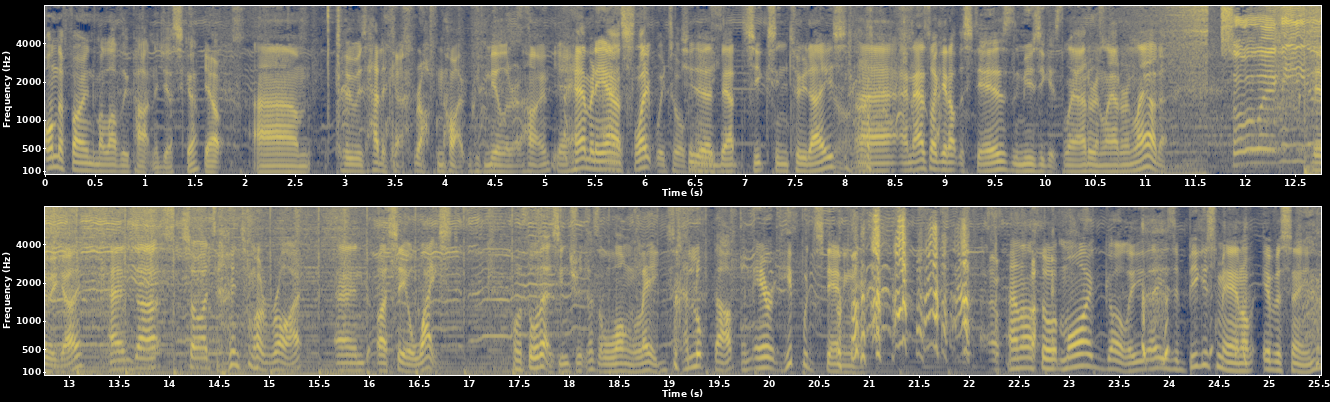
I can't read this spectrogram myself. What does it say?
on the phone to my lovely partner Jessica. Yep. Um, who was had a rough night with Miller at home. Yeah, how many hours sleep we talking? She had about six in two days. Uh, and as I get up the stairs, the music gets louder and louder and louder. There we go. And uh, so I turn to my right and I see a waist. Well, I thought that's interesting. That's a long legs. I looked up and Eric Hipwood's standing there. and I thought, my golly, that is the biggest man I've ever seen.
